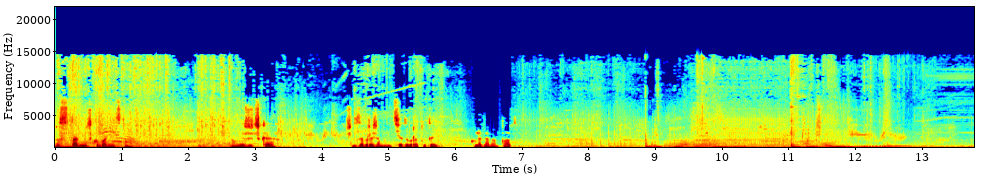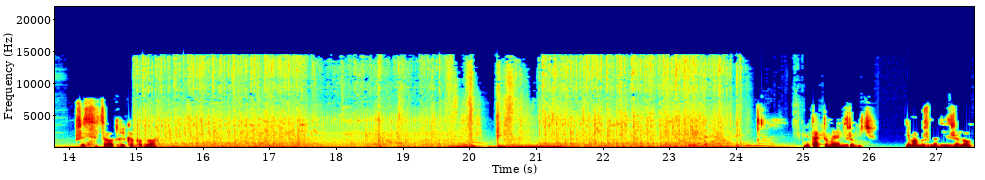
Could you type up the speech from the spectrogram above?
Rozstawił skubaniec tą, tą wieżyczkę. Czyli zabrać amunicję. Dobra, tutaj kolega nam padł. Wszyscy, cała trójka padła. Nie tak to miałem zrobić. Nie mam już medizżelu?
